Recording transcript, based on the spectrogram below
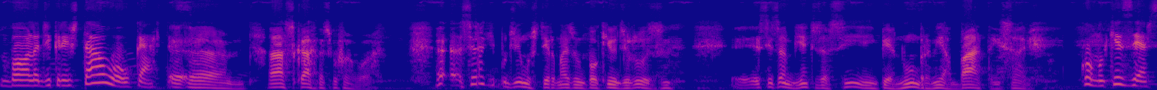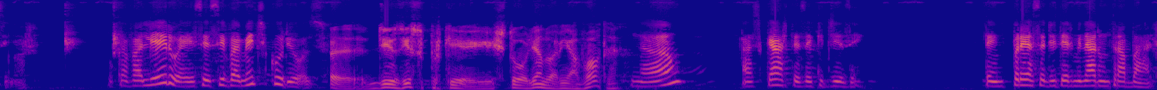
bola de cristal ou carta? É, é, as cartas, por favor. É, será que podíamos ter mais um pouquinho de luz? Esses ambientes assim, em penumbra, me abatem, sabe? Como quiser, senhor. O cavalheiro é excessivamente curioso. É, diz isso porque estou olhando à minha volta? Não, as cartas é que dizem. Tem pressa de terminar um trabalho.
